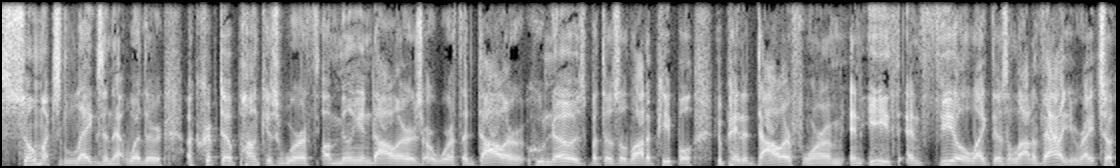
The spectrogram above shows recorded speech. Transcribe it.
so much legs in that. Whether a crypto punk is worth a million dollars or worth a dollar, who knows? But there's a lot of people who paid a dollar for them in ETH and feel like there's a lot of value, right? So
